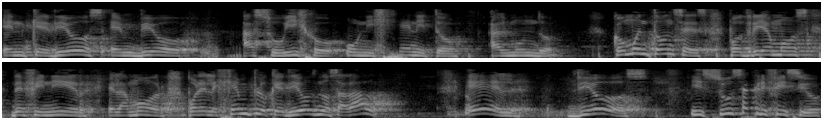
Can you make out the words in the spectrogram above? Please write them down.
en que Dios envió a su Hijo unigénito al mundo. ¿Cómo entonces podríamos definir el amor? Por el ejemplo que Dios nos ha dado. Él, Dios, y su sacrificio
